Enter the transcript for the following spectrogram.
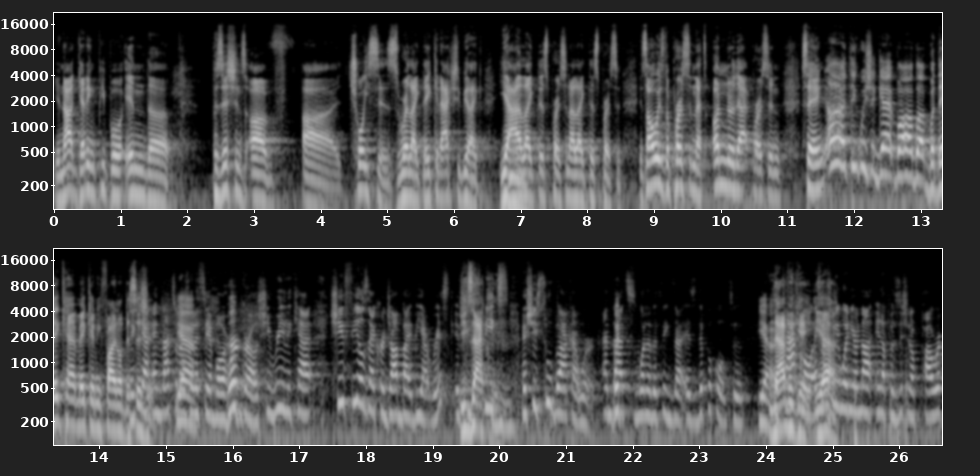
You're not getting people in the positions of uh, choices where like they could actually be like, yeah, I hmm. like this person, I like this person. It's always the person that's under that person saying, oh, I think we should get blah blah, but they can't make any final They decision. and that's what I Yeah. was gonna say about her girl. She really can't. She feels like her job might be at risk if Exactly. she speaks. If she's too black at work, and that's one of the things that is difficult to Yeah. to Navigate, tackle, yeah. especially when you're not in a position of power.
